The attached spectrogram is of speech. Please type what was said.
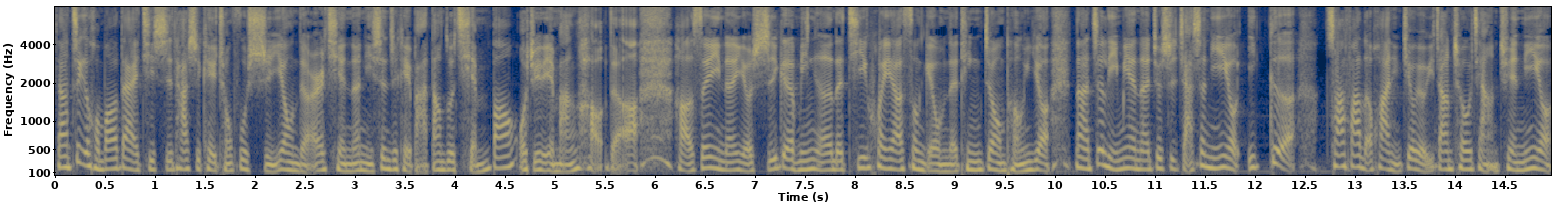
像这个红包袋，其实它是可以重复使用的，而且呢，你甚至可以把它当做钱包，我觉得也蛮好的啊。好，所以呢，有十个名额的机会要送给我们的听众朋友。那这里面呢，就是假设你有一个沙发的话，你就有一张抽奖券；你有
